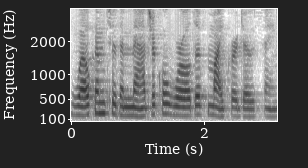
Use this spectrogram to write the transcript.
Welcome to the magical world of microdosing.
